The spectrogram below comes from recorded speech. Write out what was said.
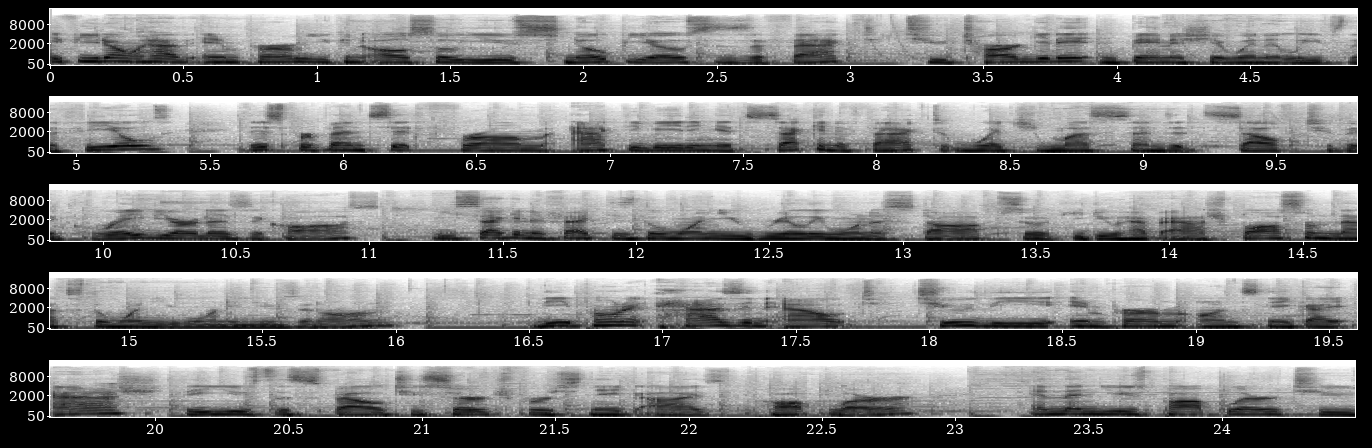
if you don't have Imperm, you can also use Snopio's effect to target it and banish it when it leaves the field. This prevents it from activating its second effect, which must send itself to the graveyard as a cost. The second effect is the one you really want to stop, so if you do have Ash Blossom, that's the one you want to use it on. The opponent has an out to the Imperm on Snake Eye Ash. They use the spell to search for Snake Eye's Poplar, and then use Poplar to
